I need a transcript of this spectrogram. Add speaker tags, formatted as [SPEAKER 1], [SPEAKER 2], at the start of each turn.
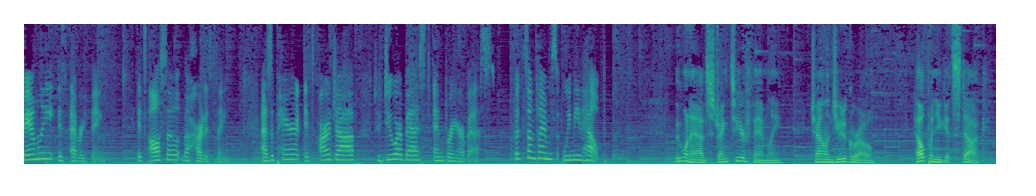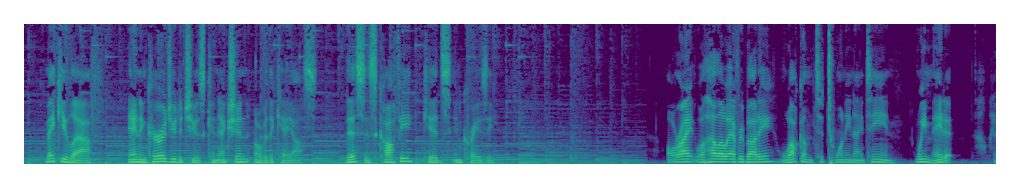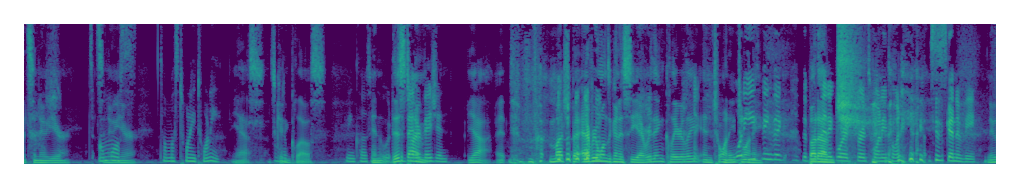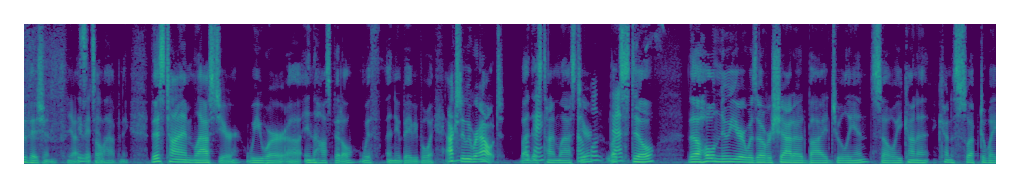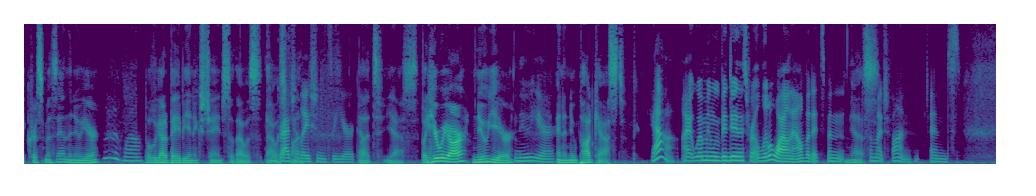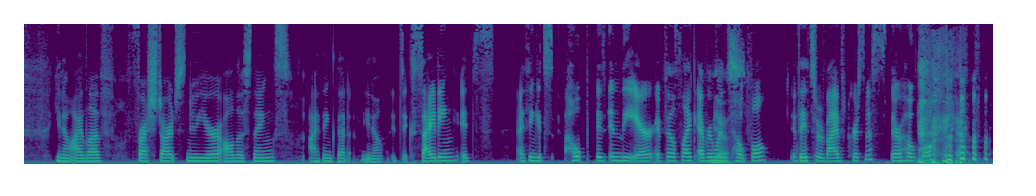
[SPEAKER 1] Family is everything. It's also the hardest thing. As a parent, it's our job to do our best and bring our best. But sometimes we need help.
[SPEAKER 2] We want to add strength to your family, challenge you to grow, help when you get stuck, make you laugh, and encourage you to choose connection over the chaos. This is Coffee, Kids, and Crazy. All right. Well, hello, everybody. Welcome to 2019. We made it.
[SPEAKER 1] Oh
[SPEAKER 2] It's a new year.
[SPEAKER 1] It's,
[SPEAKER 2] It's a
[SPEAKER 1] almost
[SPEAKER 2] new year.
[SPEAKER 1] it's almost 2020.
[SPEAKER 2] Yes, it's getting close.
[SPEAKER 1] Getting closer
[SPEAKER 2] And
[SPEAKER 1] to
[SPEAKER 2] this
[SPEAKER 1] better
[SPEAKER 2] time-
[SPEAKER 1] vision.
[SPEAKER 2] Yeah, it, much better. Everyone's going to see everything clearly in 2020.
[SPEAKER 1] What do you think the, the
[SPEAKER 2] But, um,
[SPEAKER 1] word for 2020 is going to be?
[SPEAKER 2] New vision. Yes,
[SPEAKER 1] New
[SPEAKER 2] it's all happening. This time last year, we were uh, in the hospital with a new baby boy. Actually, we were out by this time last
[SPEAKER 1] Oh,
[SPEAKER 2] year,
[SPEAKER 1] well,
[SPEAKER 2] but still, the whole new year was overshadowed by Julian. So he kind of kind of swept away Christmas and the new year.
[SPEAKER 1] Eh, well,
[SPEAKER 2] But we got a baby in exchange, so that was that was
[SPEAKER 1] congratulations a year ago.
[SPEAKER 2] But yes, but here we are, new year
[SPEAKER 1] New year.
[SPEAKER 2] and a new podcast.
[SPEAKER 1] Yeah. I, I mean, we've been doing this for a little while now, but it's been
[SPEAKER 2] Yes.
[SPEAKER 1] so much fun. And, you know, I love fresh starts, new year, all those things. I think that, you know, it's exciting. It's, I think it's hope is in the air. It feels like everyone's
[SPEAKER 2] Yes.
[SPEAKER 1] hopeful. If they survived Christmas, they're hopeful.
